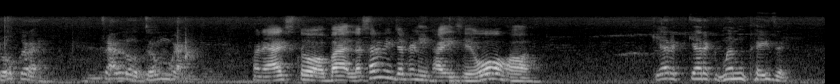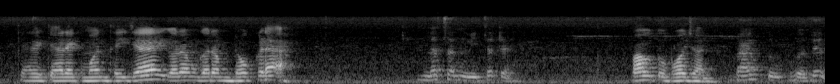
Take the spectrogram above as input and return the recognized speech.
ઢોકળા. ચાલો જમવા. અને આજ તો બા લસણની ચટણી ખાઈ છે ઓહો. ક્યારેક ક્યારેક મન થઈ જાય. ક્યારેક ક્યારેક મન થઈ જાય ગરમ ગરમ ઢોકળા. લસણની ચટણી. ભાવતું ભોજન. ભાવતું ભોજન.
